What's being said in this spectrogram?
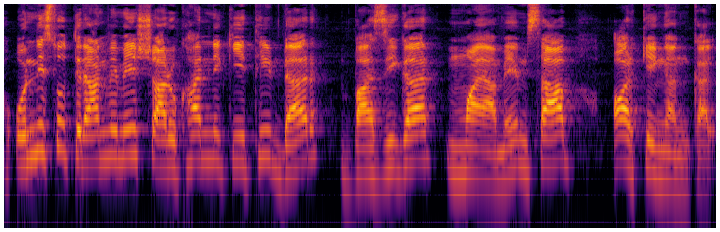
उन्नीस सौ तिरानवे में शाहरुख खान ने की थी डर, बाजीगर, माया मेम साहब और किंग अंकल।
